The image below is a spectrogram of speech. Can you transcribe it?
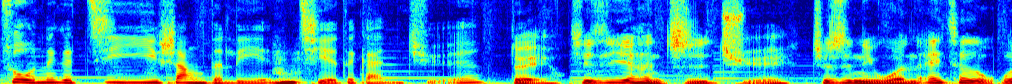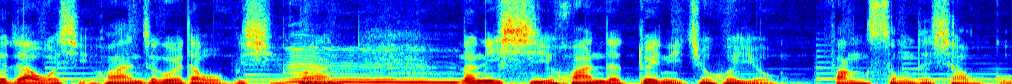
做那个记忆上的连接的感觉。对，其实也很直觉，就是你闻，哎，这个味道我喜欢，这个味道我不喜欢，嗯那你喜欢的对你就会有放松的效果。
